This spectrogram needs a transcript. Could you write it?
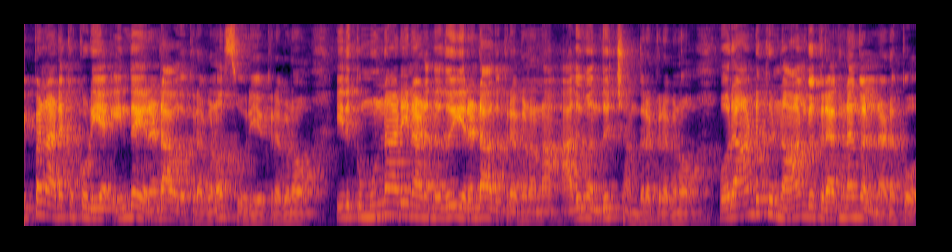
இப்போ நடக்கக்கூடிய இந்த இரண்டாவது கிரகணம் சூரிய கிரகணம். இதுக்கு முன்னாடி நடந்தது இரண்டாவது கிரகணம்னா அது வந்து சந்திர கிரகணம். ஒரு ஆண்டுக்கு நான்கு கிரகணங்கள் நடக்கும்.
